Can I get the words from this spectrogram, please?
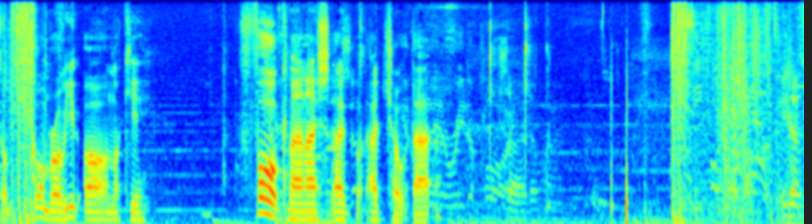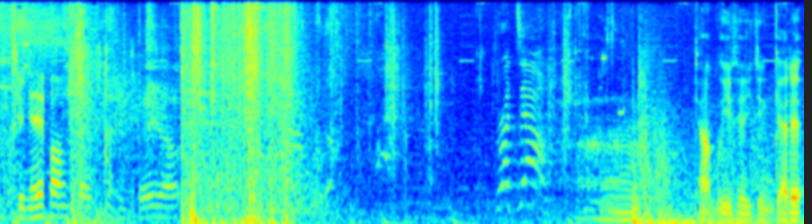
Go, go on, bro. You. Oh, unlucky. Fuck, man. I, I, I choked that. Ready. Sorry, don't worry. He's got two napalm strikes, nothing through out. Brought. Can't believe he didn't get it.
